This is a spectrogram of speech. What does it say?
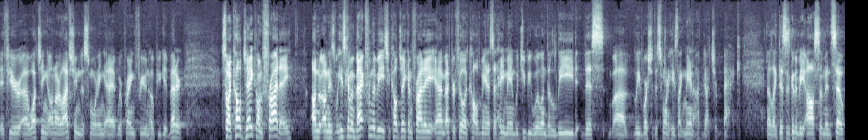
if you're uh, watching on our live stream this morning, uh, we're praying for you and hope you get better. So, I called Jake on Friday. On, on his, he's coming back from the beach. I called Jake on Friday um, after Phil had called me, and I said, "Hey, man, would you be willing to lead this uh, lead worship this morning?" He's like, "Man, I've got your back." And I was like, "This is going to be awesome." And so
